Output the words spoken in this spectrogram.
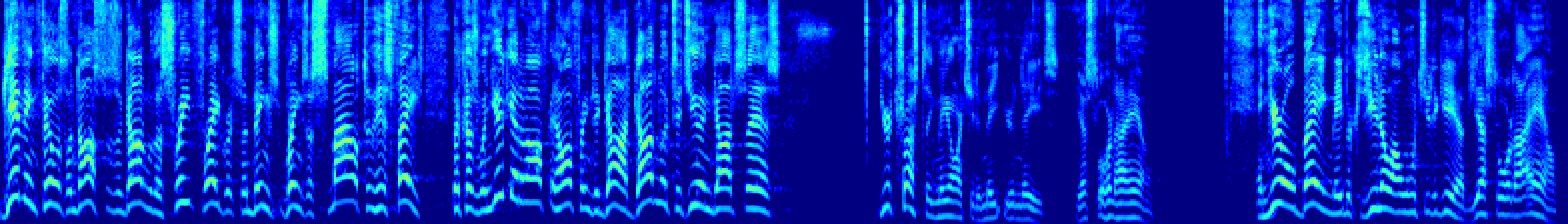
Giving fills the nostrils of God with a sweet fragrance and brings, brings a smile to his face. Because when you get an, off, an offering to God, God looks at you and God says, You're trusting me, aren't you, to meet your needs? Yes, Lord, I am. And you're obeying me because you know I want you to give. Yes, Lord, I am.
